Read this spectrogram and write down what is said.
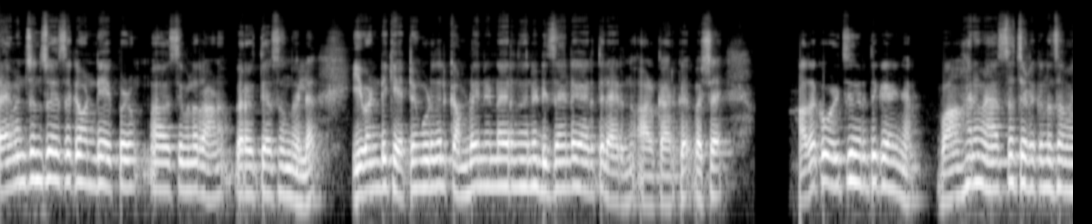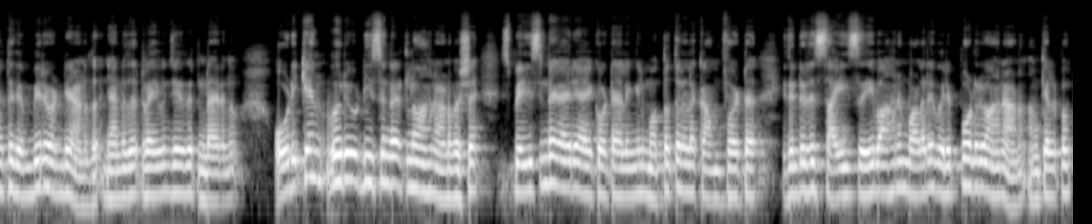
ഡയമെൻഷൻസ് വൈസ് ഒക്കെ വണ്ടി എപ്പോഴും സിമിലർ ആണ്. വേറെ വ്യത്യാസമൊന്നുമില്ല. ഈ വണ്ടിക്ക് ഏറ്റവും കൂടുതൽ കംപ്ലൈന്റ് ഉണ്ടായിരുന്നതിന്റെ ഡിസൈന്റെ കാര്യത്തിലായിരുന്നു ആൾക്കാർക്ക്. പക്ഷേ അതൊക്കെ ഒഴിച്ചു നിർത്തി കഴിഞ്ഞാൽ വാഹനം ആസച്ച് എടുക്കുന്ന സമയത്ത് ഗംഭീര വണ്ടിയാണത്. ഞാനത് ഡ്രൈവും ചെയ്തിട്ടുണ്ടായിരുന്നു. ഓടിക്കാൻ ഒരു ഡീസന്റ് ആയിട്ടുള്ള വാഹനമാണ്. പക്ഷേ സ്പേസിന്റെ കാര്യം ആയിക്കോട്ടെ അല്ലെങ്കിൽ മൊത്തത്തിലുള്ള കംഫർട്ട് ഇതിന്റെ ഒരു സൈസ് ഈ വാഹനം വളരെ വലിപ്പമുള്ളൊരു വാഹനമാണ്. നമുക്ക് ചിലപ്പം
